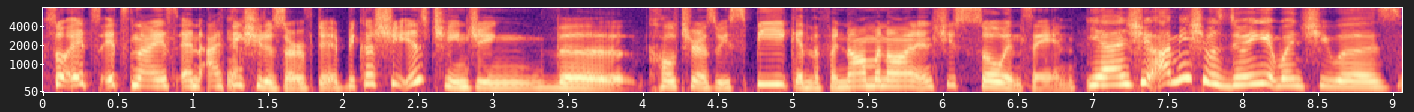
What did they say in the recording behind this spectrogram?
So it's, it's nice. And I think she deserved it because she is changing the culture as we speak and the phenomenon. And she's so insane. Yeah, and she I mean she was doing it when she was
